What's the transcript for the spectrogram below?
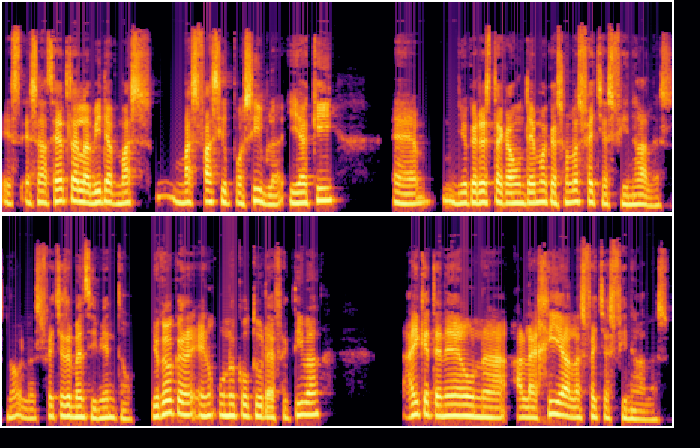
es, es hacerte la vida más, más fácil posible. Y aquí eh, yo quiero destacar un tema que son las fechas finales, ¿no? las fechas de vencimiento. Yo creo que en una cultura efectiva hay que tener una alergia a las fechas finales.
